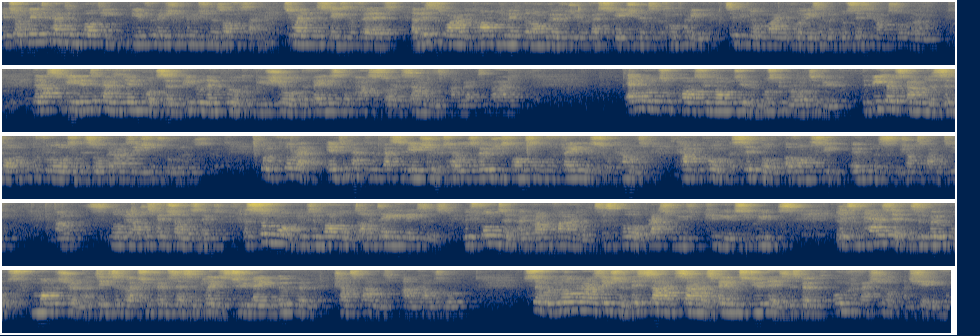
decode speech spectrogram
It's on an independent body, the Information Commissioner's Officer, to end this state of affairs And this is why we can't permit the long overdue investigation into the company to be done by employees of Liverpool City Council alone. There has to be an independent input so that people in Liverpool can be assured the failures of the past are examined and rectified. Anyone who took part in wrongdoing must be brought to book. The Beco scandal is symbolic of the flaws in this organisation's governance. But a thorough, independent investigation which holds those responsible for failures to account can become a symbol of honesty, openness and transparency. And Logan, I'll just finish on this note. As someone who who's involved on a daily basis with funding and grant funding to support grassroots community groups, it's imperative there's a robust monitoring and data collection process in place to remain open, transparent and accountable. So if an organisation this size, size failing to do this is both unprofessional and shameful.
